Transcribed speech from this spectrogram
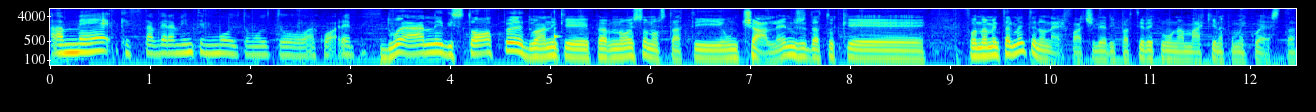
a me che sta veramente molto molto a cuore. Due anni di stop, due anni che per noi sono stati un challenge dato che fondamentalmente non è facile ripartire con una macchina come questa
